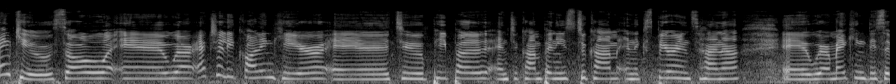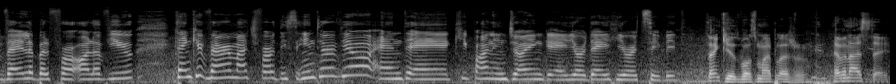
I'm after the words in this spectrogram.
Thank you. So uh, we're actually calling here uh, to people and to companies to come and experience HANA. Uh, we are making this available for all of you. Thank you very much for this interview and uh, keep on enjoying uh, your day here at CeBIT. Thank you. It was my pleasure. Have a nice day.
